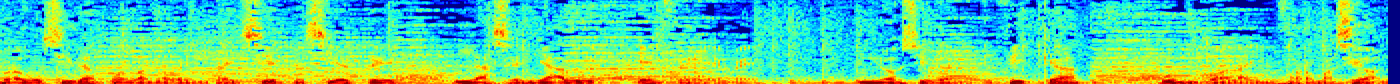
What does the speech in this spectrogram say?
producida por la 977 La Señal FM. Nos identifica junto a la información.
